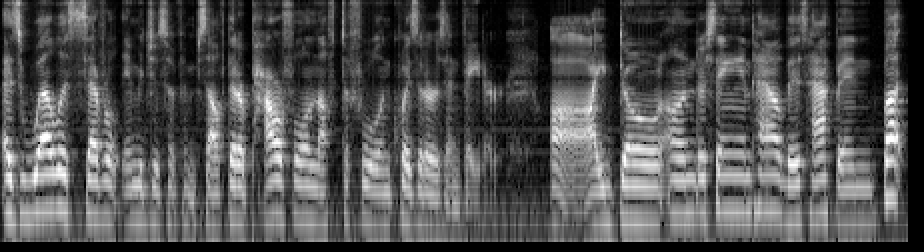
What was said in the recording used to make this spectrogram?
as well as several images of himself that are powerful enough to fool Inquisitors and Vader. I don't understand how this happened, but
